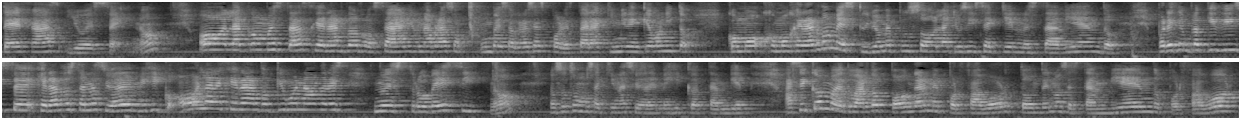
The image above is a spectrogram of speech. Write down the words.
Texas, USA, ¿no? Hola, ¿cómo estás, Gerardo Rosario? Un abrazo, un beso, gracias por estar aquí. Miren, qué bonito. Como, como Gerardo me escribió, me puso hola, yo sí sé quién lo está viendo. Por ejemplo, aquí dice, Gerardo está en la Ciudad de México. Hola, Gerardo, qué buena onda eres, nuestro Besi, ¿no? Nosotros somos aquí en la Ciudad de México también. Así como Eduardo, pónganme por favor dónde nos están viendo, por favor,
